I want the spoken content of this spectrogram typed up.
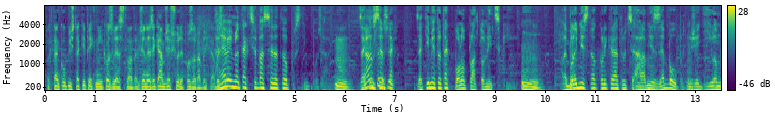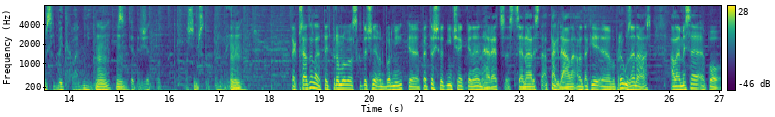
pak tam koupíš taky pěkný jako zvěrstva, takže neříkám, že všude, pozor, abych... A abych nevím, no tak třeba se do toho pustím pořád. Já Zatím jsem myslím, tak, zatím je to tak poloplatonický. Mhm. Ale bolí mě z toho kolikrát ruce a hlavně zebou, protože dílo musí být chladný. Mhm. Musíte držet pod, pod 8 stupňů. Tak přátelé, teď promluvil skutečný odborník eh, Petr Švetníček, nejen herec, scénárista a tak dále, ale taky eh, opravdu uzenář. Ale my se eh, po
